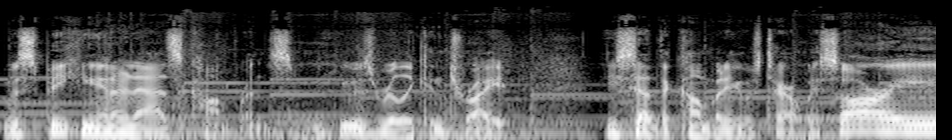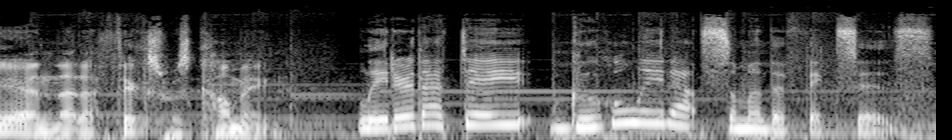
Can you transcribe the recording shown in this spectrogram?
was speaking at an ads conference. He was really contrite. He said the company was terribly sorry and that a fix was coming. Later that day, Google laid out some of the fixes.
